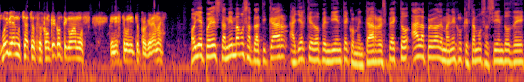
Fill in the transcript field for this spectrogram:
Muy bien, muchachos, pues con qué continuamos en este bonito programa. Oye, pues también vamos a platicar, ayer quedó pendiente comentar respecto a la prueba de manejo que estamos haciendo de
